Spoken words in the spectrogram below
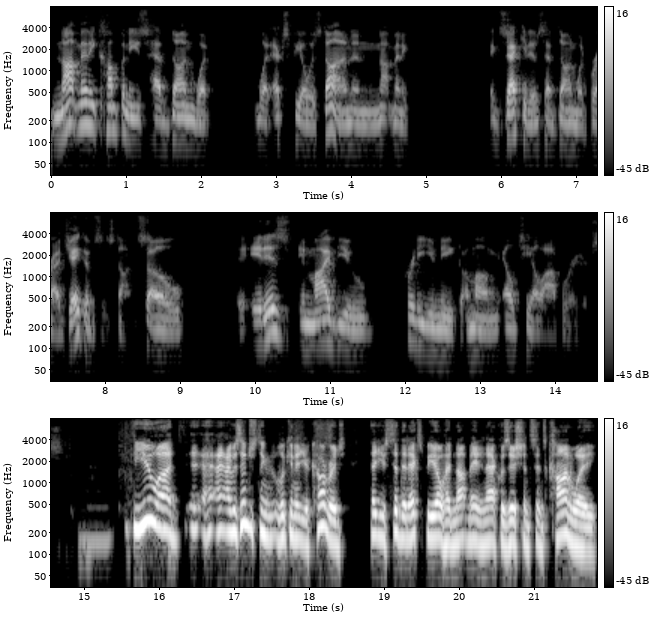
not many companies have done what what XPO has done, and not many executives have done what Brad Jacobs has done. So it is, in my view, pretty unique among LTL operators. Do you? Uh, I, I was interesting looking at your coverage that you said that XPO had not made an acquisition since Con-way,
